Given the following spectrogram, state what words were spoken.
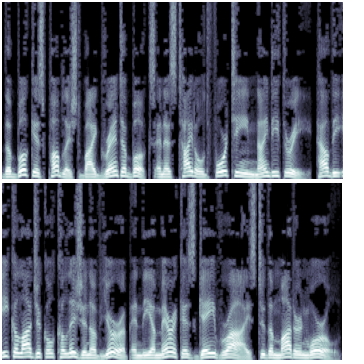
the book is published by Granta Books and is titled 1493, How the Ecological Collision of Europe and the Americas Gave Rise to the Modern World.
